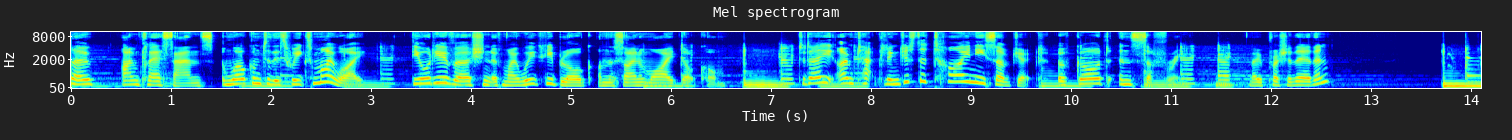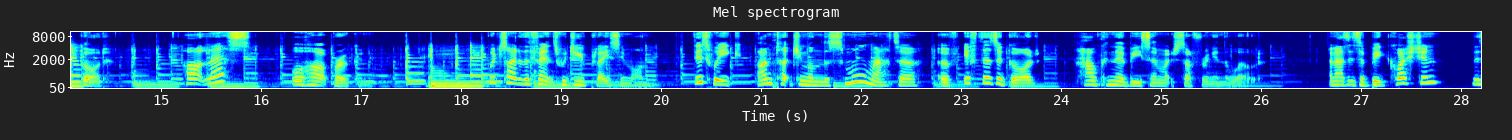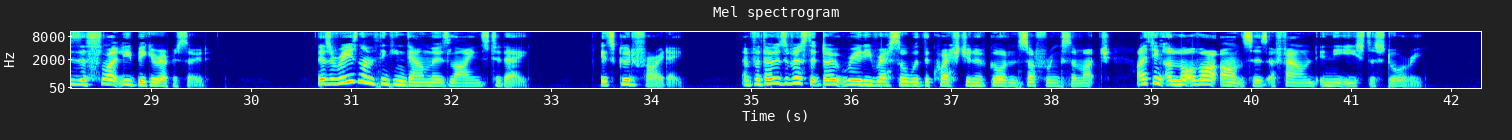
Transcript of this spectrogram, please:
Hello, I'm Claire Sandys, and welcome to this week's My Why, the audio version of my weekly blog on thesilentwhy.com. Today I'm tackling just a tiny subject of God and suffering. No pressure there then. God. Heartless or heartbroken? Which side of the fence would you place him on? This week, I'm touching on the small matter of if there's a God, how can there be so much suffering in the world? And as it's a big question, this is a slightly bigger episode. There's a reason I'm thinking down those lines today. It's Good Friday. And for those of us that don't really wrestle with the question of God and suffering so much, I think a lot of our answers are found in the Easter story.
